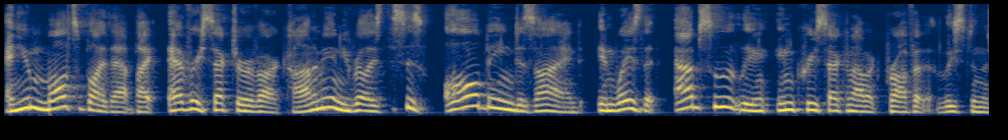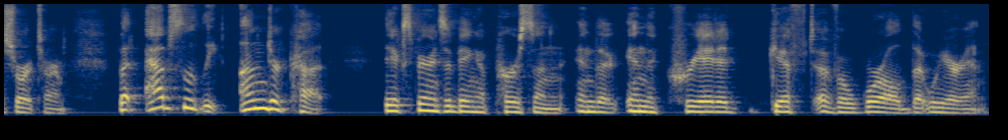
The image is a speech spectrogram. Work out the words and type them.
and you multiply that by every sector of our economy, and you realize this is all being designed in ways that absolutely increase economic profit, at least in the short term, but absolutely undercut the experience of being a person in the in the created gift of a world that we are in.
